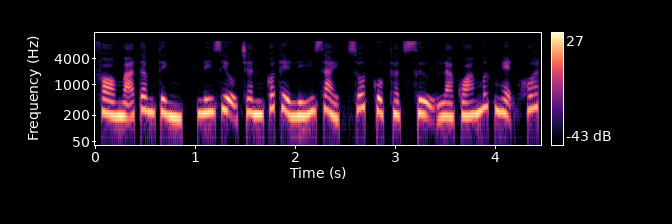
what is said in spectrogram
Phò mã tâm tình, Lý Diệu chân có thể lý giải, rốt cuộc thật sự là quá mức nghẹn khuất.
